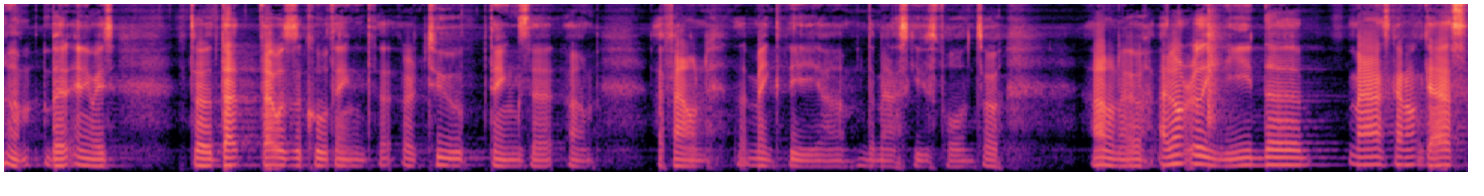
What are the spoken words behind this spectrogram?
Um, but anyways, so that that was the cool thing, that, or two things that um, I found that make the um, the mask useful. And so I don't know. I don't really need the mask. I don't guess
